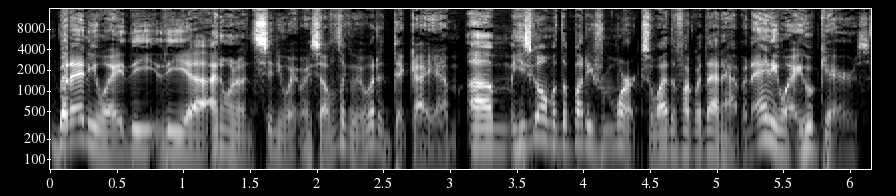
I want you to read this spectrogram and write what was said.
but anyway, the the uh, I don't want to insinuate myself. Look at me, what a dick I am. Um, he's going with a buddy from work, so why the fuck would that happen? Anyway, who cares?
